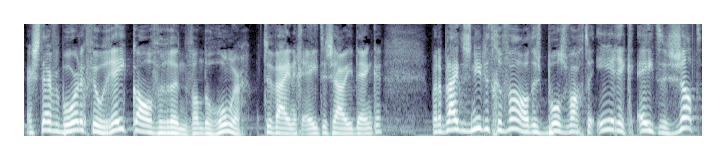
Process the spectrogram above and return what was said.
Er sterven behoorlijk veel reekalveren van de honger. Te weinig eten zou je denken. Maar dat blijkt dus niet het geval. Dus boswachter Erik eten zat.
